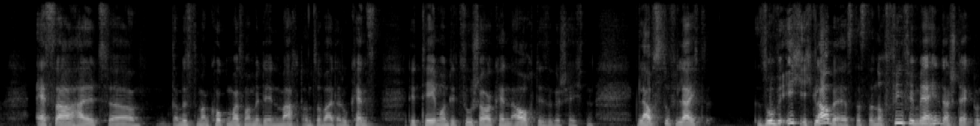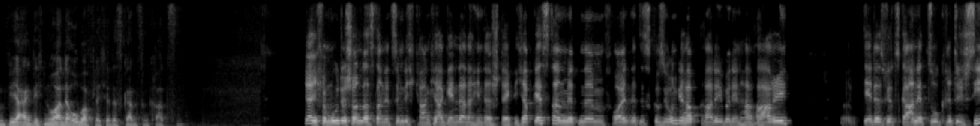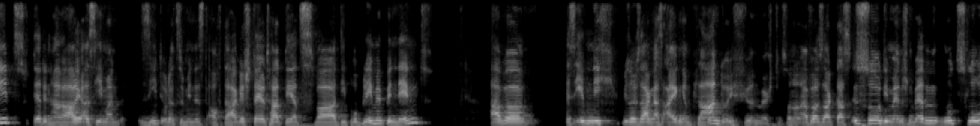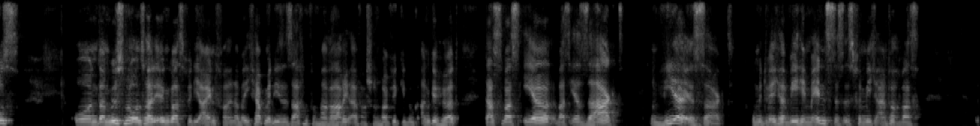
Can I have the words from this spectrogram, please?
Esser halt, äh, da müsste man gucken, was man mit denen macht und so weiter. Du kennst die Themen und die Zuschauer kennen auch diese Geschichten. Glaubst du vielleicht, so wie ich, ich glaube es, dass da noch viel, viel mehr hintersteckt und wir eigentlich nur an der Oberfläche des Ganzen kratzen. Ja, ich vermute schon, dass da eine ziemlich kranke Agenda dahinter steckt. Ich habe gestern mit einem Freund eine Diskussion gehabt, gerade über den Harari, der das jetzt gar nicht so kritisch sieht, der den Harari als jemand sieht oder zumindest auch dargestellt hat, der zwar die Probleme benennt, aber es eben nicht, wie soll ich sagen, als eigenen Plan durchführen möchte, sondern einfach sagt, das ist so, die Menschen werden nutzlos, und dann müssen wir uns halt irgendwas für die einfallen. Aber ich habe mir diese Sachen von Harari einfach schon häufig genug angehört. Das, was er, was er sagt und wie er es sagt und mit welcher Vehemenz, das ist für mich einfach was.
